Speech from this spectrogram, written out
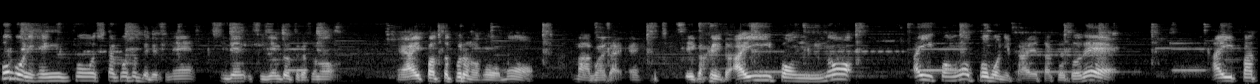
ポボに変更したことでですね、自然、自然とっていうかその、え iPad Pro の方も、まあごめんなさい、え正確に言うと iPhone の、iPhone をポボに変えたことで、iPad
